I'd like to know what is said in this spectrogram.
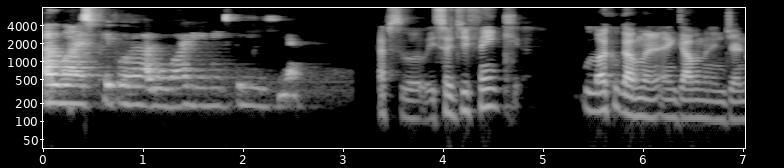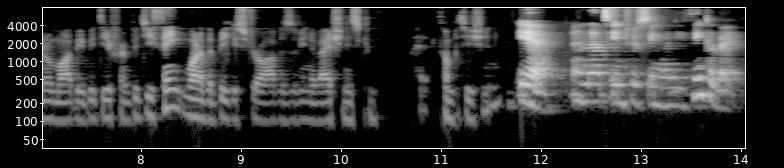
Otherwise, people are like, well, why do you need to be here? Absolutely. So, do you think local government and government in general might be a bit different? But do you think one of the biggest drivers of innovation is competition? Yeah, and that's interesting when you think of it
